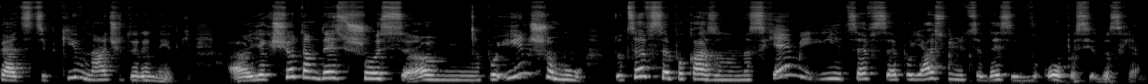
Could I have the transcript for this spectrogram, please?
5 стіпків на 4 нитки. А Якщо там десь щось ем, по-іншому, то це все показано на схемі, і це все пояснюється десь в описі до схеми.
